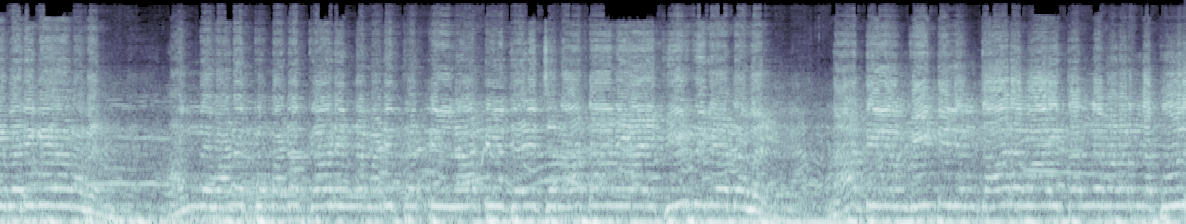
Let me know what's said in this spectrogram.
നാടായി വരികയാണവൻ. അന്ന് വടക്ക് മടക്കാടിന്റെ മടിത്തട്ടിൽ നാട്ടിൽ ജനിച്ച നാട്ടാനിയായി കീർത്തി കേട്ടവൻ നാട്ടിലും വീട്ടിലും താരമായി തന്നെ വളർന്ന പൂല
